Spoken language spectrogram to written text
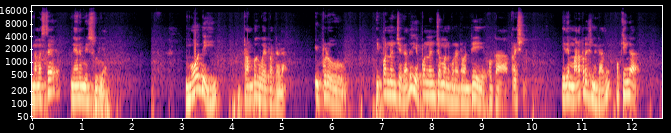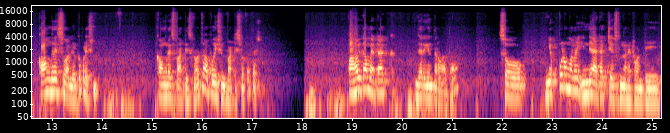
నమస్తే నేను మీ సూర్య. మోదీ ట్రంప్కి భయపడ్డా ఇప్పుడు ఇప్పటి నుంచే కాదు ఎప్పటి నుంచో మనకున్నటువంటి ఒక ప్రశ్న. ఇది మన ప్రశ్న కాదు ముఖ్యంగా కాంగ్రెస్ వాళ్ళ యొక్క ప్రశ్న. కాంగ్రెస్ పార్టీస్ కావచ్చు అపోజిషన్ పార్టీస్ యొక్క ప్రశ్న. పహల్గామ్ అటాక్ జరిగిన తర్వాత సో ఎప్పుడు మనం ఇండియా అటాక్ చేస్తుంది అనేటువంటి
